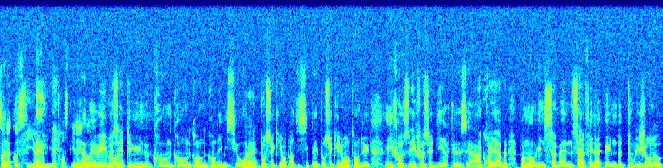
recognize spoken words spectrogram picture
Pollack aussi, hein, il a transpiré. Ah oui, oui, bah, c'était une grande, grande, grande, grande émission, pour ceux qui ont participé, pour ceux qui l'ont entendu, et il faut, il faut se dire que c'est incroyable, pendant une semaine, ça a fait la une de tous les journaux.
